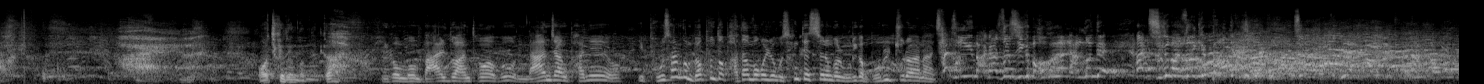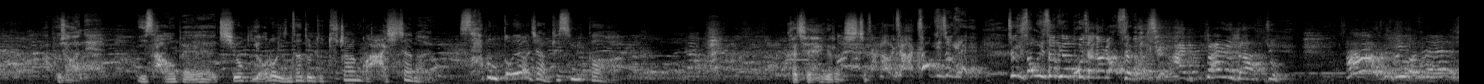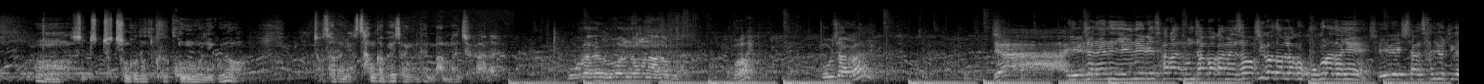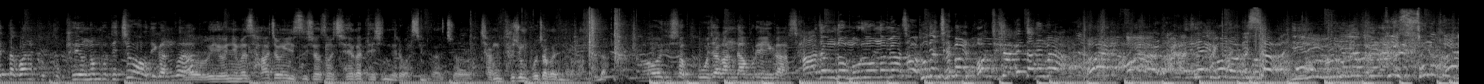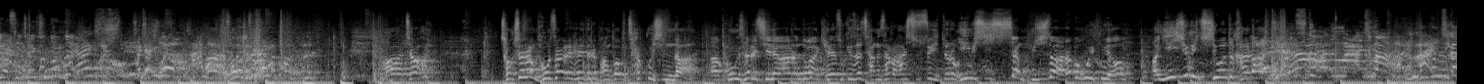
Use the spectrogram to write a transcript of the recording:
하, 어떻게 된 겁니까? 이건 뭐 말도 안 통하고 난장판이에요. 이 보상금 몇 푼 더 받아 먹으려고 생태 쓰는 걸 우리가 모를 줄 아나. 찬성이 많아서 지금 허가가 난 건데 아 지금 와서 이렇게 반대하시면 부장님, 이 사업에 지역 여러 인사들도 투자한 거 아시잖아요. 삽은 떠야 하지 않겠습니까? 같이 해결하시죠. 아, 자 저기 저기 저기 의원 보좌관 왔어요. 아, 빨리 나 좀. 어, 저, 저 친구는 그 공무원이고요. 저 사람이 상가 회장인데 만만치가 않아요. 뭐라는 의원농은 안 오고 뭐? 보좌관? 야 예전에는 일일이 사람 손 잡아가면서 찍어달라고 구글하더니 재래시장 살려주겠다고 하는 그 국회의원 놈 도 대체 어디 간 거야? 어, 의원님은 사정이 있으셔서 제가 대신 내려왔습니다. 저 장태준 보좌관이라고 합니다. 어디서 보좌관 나부랭이가 사정도 모르는 놈이 와서 도대체 뭘 어떻게 적절한 보상을 해드릴 방법을 찾고 있습니다. 아, 공사를 진행하는 동안 계속해서 장사를 하실 수 있도록 임시 시장 부지도 알아보고 있고요. 아, 이주기 지원도 가능한지. 지도 하는 말 하지 마. 아니 지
